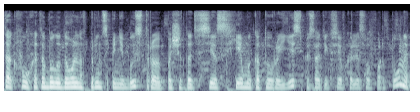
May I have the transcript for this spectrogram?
Так, фух, это было довольно, в принципе, не быстро. Посчитать все схемы, которые есть, писать их все в колесо фортуны.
